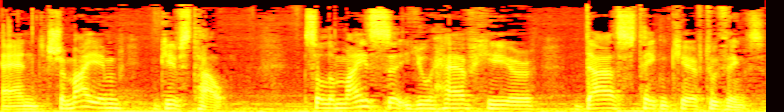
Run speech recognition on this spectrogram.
and Shemayim gives tal. So lemaisa, you have here das taking care of two things.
